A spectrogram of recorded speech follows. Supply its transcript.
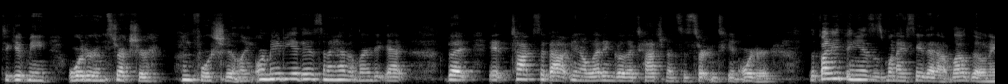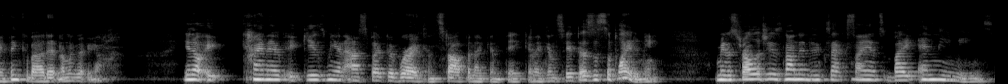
to give me order and structure, unfortunately. Or maybe it is and I haven't learned it yet. But it talks about, you know, letting go of attachments of certainty and order. The funny thing is, is when I say that out loud though, and I think about it, and I'm like, you know, you know, it kind of, it gives me an aspect of where I can stop and I can think and I can say, does this apply to me? I mean, astrology is not an exact science by any means.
